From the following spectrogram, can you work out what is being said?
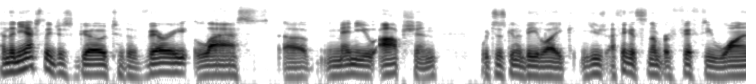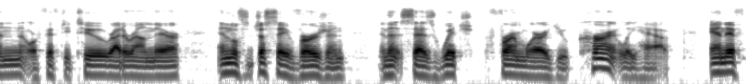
And then you actually just go to the very last uh, menu option, which is going to be like, I think it's number 51 or 52, right around there. And it'll just say version, and then it says which firmware you currently have. And if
